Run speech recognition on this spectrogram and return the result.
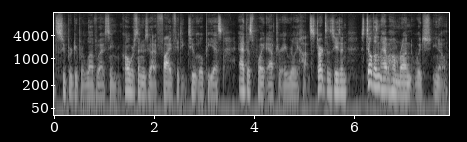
super duper loved what I've seen from Culberson, who's got a 552 OPS at this point after a really hot start to the season, still doesn't have a home run, which, you know,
